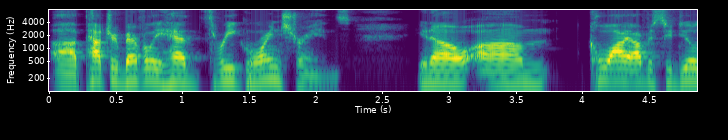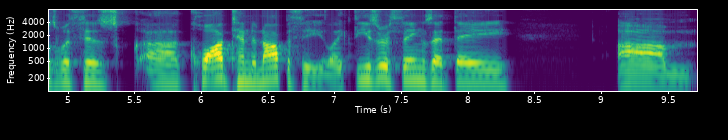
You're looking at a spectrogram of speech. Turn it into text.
Uh, Patrick Beverley had three groin strains. You know, um, Kawhi obviously deals with his uh, quad tendinopathy. Like these are things that they, um,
